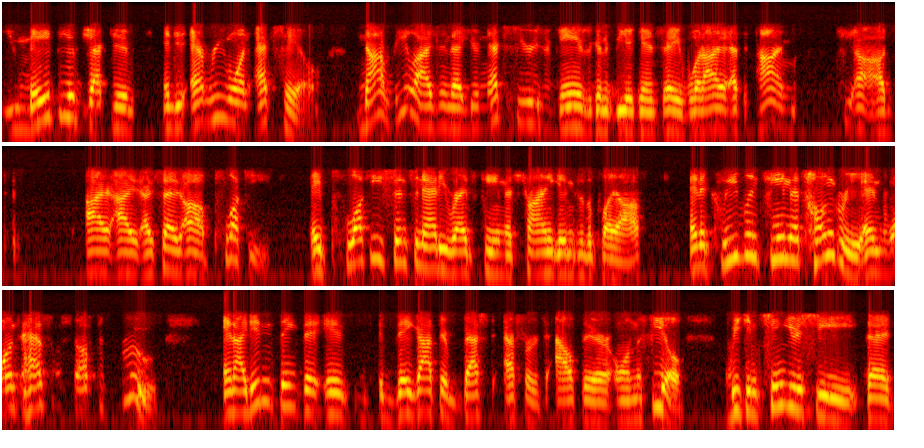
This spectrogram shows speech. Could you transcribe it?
you made the objective, and did everyone exhale? Not realizing that your next series of games are going to be against a what I at the time uh, I, I I said uh, plucky, a plucky Cincinnati Reds team that's trying to get into the playoffs, and a Cleveland team that's hungry and wants has some stuff to prove. And I didn't think that it, they got their best efforts out there on the field. We continue to see that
